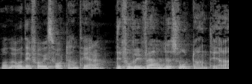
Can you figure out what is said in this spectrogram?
Och, och det får vi svårt att hantera. Det får vi väldigt svårt att hantera.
